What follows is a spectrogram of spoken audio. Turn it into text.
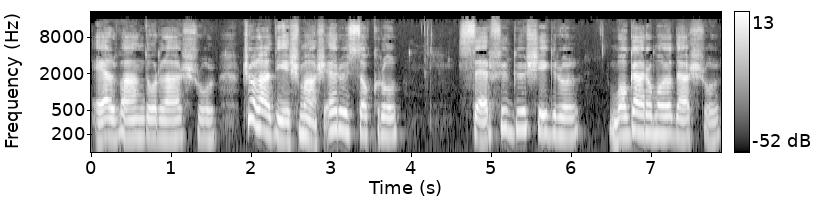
elvándorlásról, családi és más erőszakról, szerfüggőségről, magára maradásról,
